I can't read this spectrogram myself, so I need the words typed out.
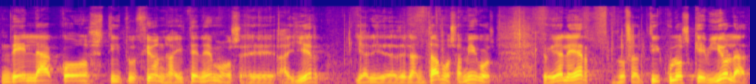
de la Constitución. Ahí tenemos, eh, ayer ya le adelantamos, amigos. Le voy a leer los artículos que viola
